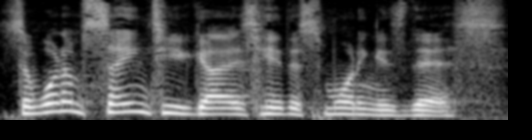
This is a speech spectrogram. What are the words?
So, what I'm saying to you guys here this morning is this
